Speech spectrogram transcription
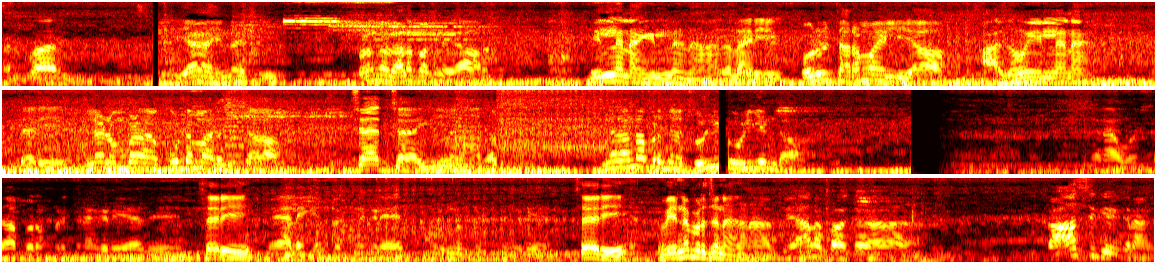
கடுப்பாக இருக்கு. ஏன் என்னாச்சு? ஒழுங்கா வேலை பார்க்கலையா? இல்லைண்ணா இல்லைண்ணா அதெல்லாம் சரி. பொருள் தரமா இல்லையா? அதுவும் இல்லைண்ணே. சரி இல்லை ரொம்ப கூட்டமாக இருந்துச்சா? சே சே இல்லைண்ணா அதான் என்னதாண்டா பிரச்சனை? சொல்லி ஒழியண்டா ஏன்னா ஒர்க் ஷாப்பரும் பிரச்சனை கிடையாது. சரி. வேலைக்கும் பிரச்சனை கிடையாது பொருளும் பிரச்சனை கிடையாது. சரி அப்போ என்ன பிரச்சனை? ஆனால் வேலை பார்க்க காசு கேட்குறாங்க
